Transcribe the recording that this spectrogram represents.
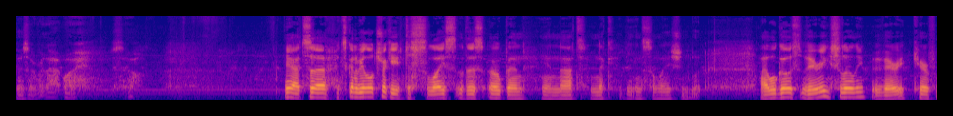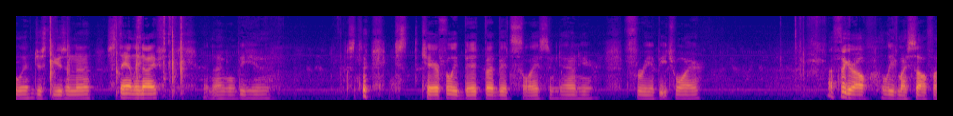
Goes over that way. So yeah, it's uh, it's going to be a little tricky to slice this open and not nick the insulation. But I will go very slowly, very carefully, just using a Stanley knife, and I will be uh, just carefully, bit by bit, slicing down here, free of each wire. I figure I'll leave myself a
